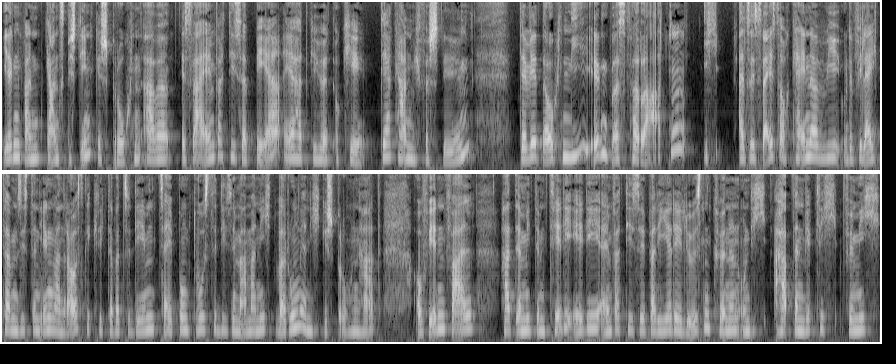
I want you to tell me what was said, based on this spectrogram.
irgendwann ganz bestimmt gesprochen, aber es war einfach dieser Bär, er hat gehört, okay, der kann mich verstehen, der wird auch nie irgendwas verraten. Ich also es weiß auch keiner, wie, oder vielleicht haben sie es dann irgendwann rausgekriegt, aber zu dem Zeitpunkt wusste diese Mama nicht, warum er nicht gesprochen hat. Auf jeden Fall hat er mit dem Teddy Eddy einfach diese Barriere lösen können und ich habe dann wirklich für mich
